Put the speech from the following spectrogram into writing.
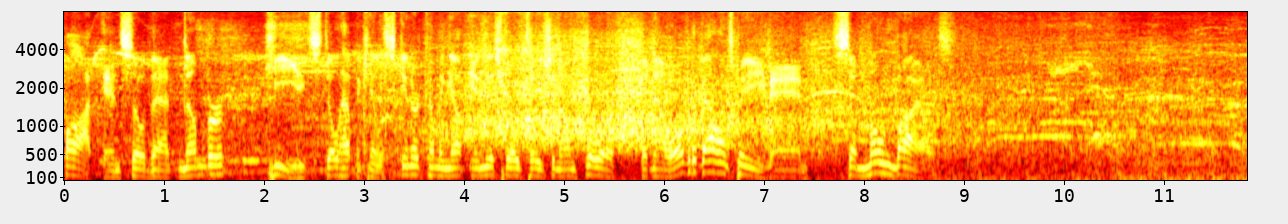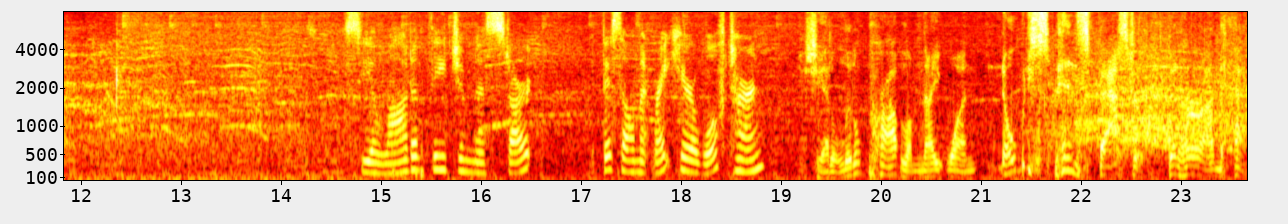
spot. And so that number key, you still have MyKayla Skinner coming up in this rotation on floor. But now over to balance beam and Simone Biles. See a lot of the gymnasts start with this element right here, a wolf turn. She had a little problem night one. Nobody spins faster than her on that.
